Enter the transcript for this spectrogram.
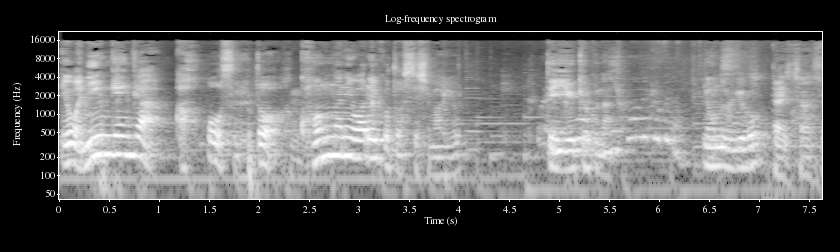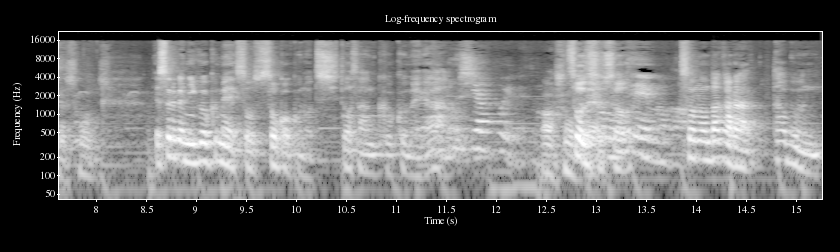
要は人間がアホをするとこんなに悪いことをしてしまうよっていう曲なん日だ本の曲なの日本の曲？第一三章そうでそれが2曲目そう祖国の土と3曲目がロシアっぽいねあそうそうですそのテーマが。そのだから多分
